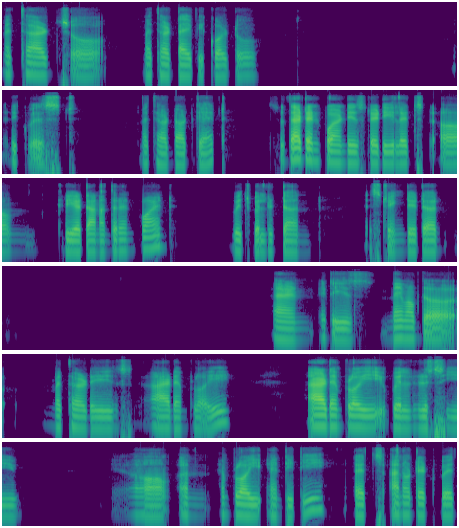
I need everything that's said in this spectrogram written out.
method so method type equal to request method dot get so that endpoint is ready. Let's um, create another endpoint which will return string data. And it is name of the method is add employee. Add employee will receive uh, an employee entity. Let's annotate with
